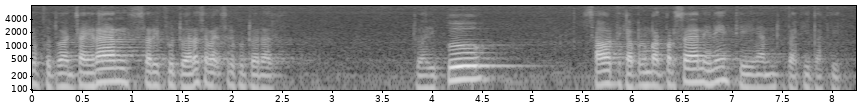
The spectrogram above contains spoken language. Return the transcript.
kebutuhan cairan 1200 sampai 1200 2000 sahur 34 persen ini dengan dibagi-bagi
